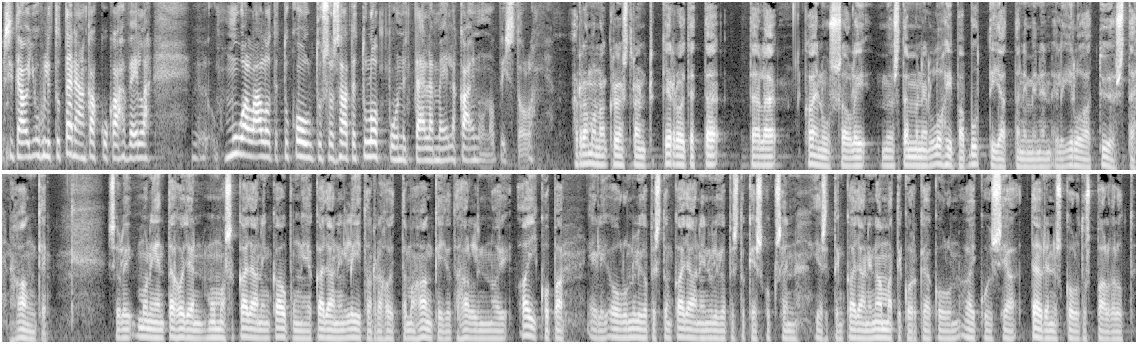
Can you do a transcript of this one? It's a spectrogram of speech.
sitä on juhlittu tänään kakkukahveilla. Muualla aloitettu koulutus on saatettu loppuun nyt täällä meillä Kainuun opistolla. Ramona Grönstrand, kerroit, että täällä Kainuussa oli myös tämmöinen Lohipa Buttijatta-niminen, eli Iloa työstä hanke. Se oli monien tahojen, muun muassa Kajaanin kaupungin ja Kajaanin liiton rahoittama hanke, jota hallinnoi Aikopa, eli Oulun yliopiston Kajaanin yliopistokeskuksen ja sitten Kajaanin ammattikorkeakoulun aikuis- ja täydennyskoulutuspalvelut.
